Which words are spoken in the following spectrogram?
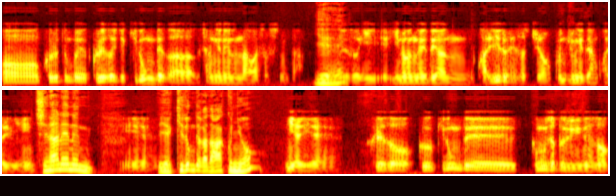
어, 그랬던 뭐, 그래서 이제 기동대가 작년에는 나왔었습니다. 예. 그래서 이 인원에 대한 관리를 했었죠. 군중에 대한 관리. 지난해는 예, 예, 기동대가 나왔군요. 예, 예. 그래서 그 기동대 근무자들로 인해서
